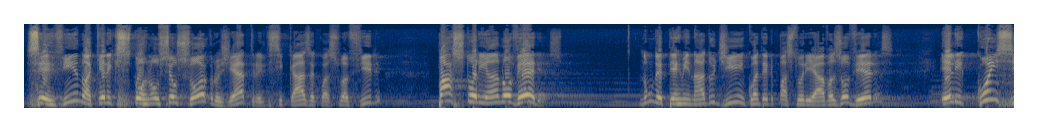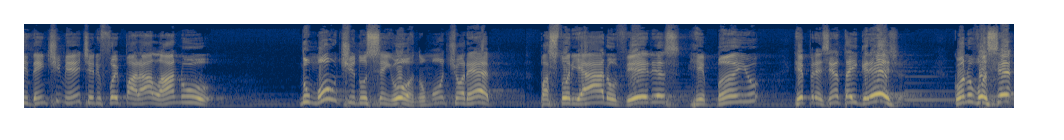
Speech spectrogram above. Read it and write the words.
servindo aquele que se tornou seu sogro, Jetro, ele se casa com a sua filha pastoreando ovelhas. Num determinado dia, enquanto ele pastoreava as ovelhas, ele coincidentemente ele foi parar lá no no monte do Senhor, no monte Horeb. Pastorear ovelhas, rebanho, representa a igreja. Quando você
